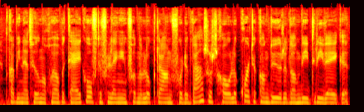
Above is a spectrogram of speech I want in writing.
Het kabinet wil nog wel bekijken of de verlenging van de lockdown... voor de basisscholen korter kan duren dan die drie weken.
